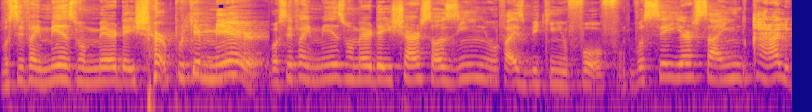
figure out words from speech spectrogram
você vai mesmo mer deixar? Porque mer? Você vai mesmo mer deixar sozinho? Faz biquinho fofo. Você ir saindo. Caralho,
